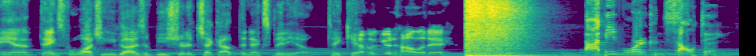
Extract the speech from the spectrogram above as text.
and thanks for watching, you guys. And be sure to check out the next video. Take care. Have a good holiday. Bobby Borg Consulting.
